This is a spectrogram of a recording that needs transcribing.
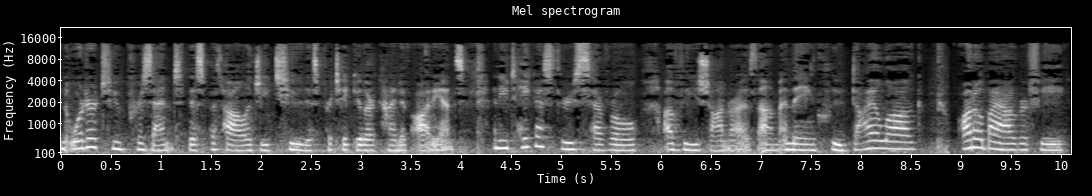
in order to present this pathology to this particular kind of audience. And you take us through several of these genres, um, and they include dialogue, autobiography,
